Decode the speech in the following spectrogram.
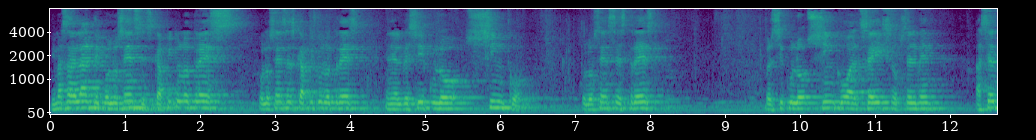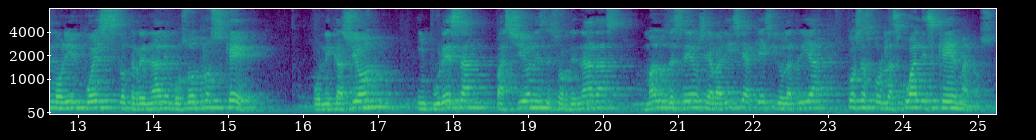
Y más adelante, Colosenses capítulo 3, Colosenses capítulo 3, en el versículo 5. Colosenses 3, versículos 5 al 6, observen, haced morir pues lo terrenal en vosotros, ¿qué? Fornicación, impureza, pasiones desordenadas, malos deseos y avaricia, que es idolatría, cosas por las cuales, ¿qué hermanos?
